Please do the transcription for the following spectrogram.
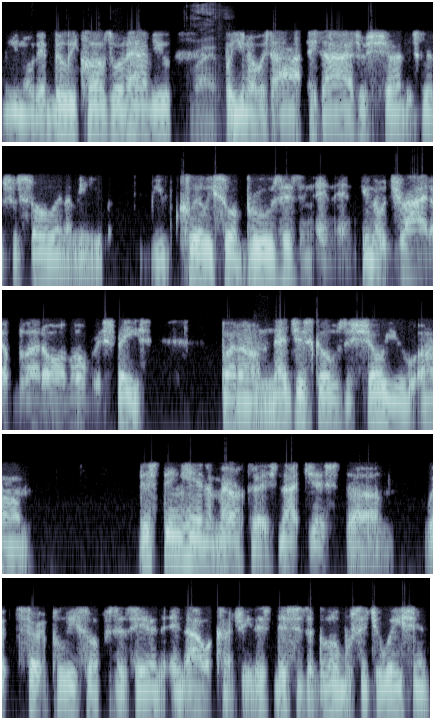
you know, their billy clubs or what have you. Right. But you know, his eye, his eyes were shut, his lips were swollen. I mean, you, you clearly saw bruises and, and, and you know dried up blood all over his face. But um, that just goes to show you um, this thing here in America is not just um, with certain police officers here in, in our country. This this is a global situation.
